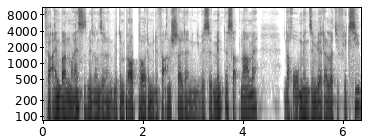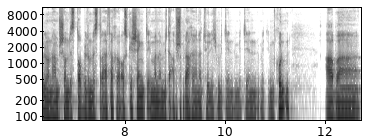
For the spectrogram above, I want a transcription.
vereinbaren meistens mit unseren, mit dem Brautpaar oder mit den Veranstaltern eine gewisse Mindestabnahme. Nach oben hin sind wir relativ flexibel und haben schon das Doppel- und das Dreifache ausgeschenkt, immer dann mit der Absprache natürlich mit, den, mit, den, mit dem Kunden. Aber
